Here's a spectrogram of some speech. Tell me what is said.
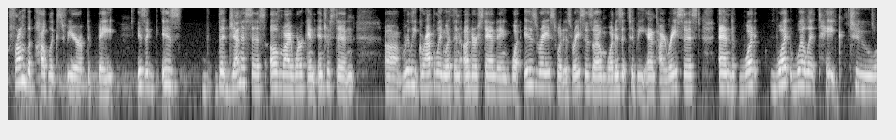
from the public sphere of debate is a, is the genesis of my work and interest in uh, really grappling with and understanding what is race, what is racism, what is it to be anti-racist, and what what will it take to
